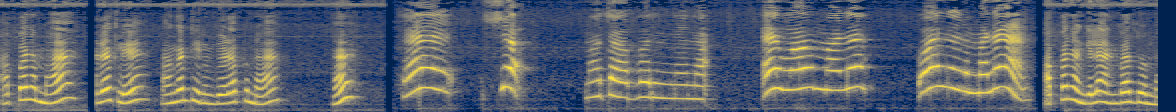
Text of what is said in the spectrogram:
ಅಪ್ಪನಮ್ಮ ಅದಕ್ಕೆ ಹಂಗಂತೀರಿ ನಿಮ್ಮ ಹಂಗೆಲ್ಲ ಅನ್ಬಾರ್ದು ಅಮ್ಮ.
